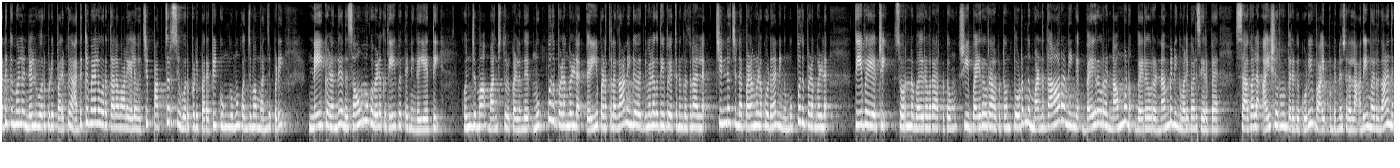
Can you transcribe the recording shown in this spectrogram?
அதுக்கு மேலே நெல் ஒருபடி பரப்பி அதுக்கு மேலே ஒரு தலைவாழை இலை வச்சு பச்சரிசி ஒருபடி பரப்பி குங்குமம் கொஞ்சமாக மஞ்சப்படி நெய் கலந்து அந்த சௌமுக விளக்கு தீபத்தை நீங்கள் ஏற்றி கொஞ்சமாக மஞ்சத்தூள் கலந்து முப்பது பழங்களில் பெரிய பழத்தில் தான் நீங்கள் மிளகு தீபம் ஏற்றணுங்கிறதுலாம் இல்லை. சின்ன சின்ன பழங்களில் கூட நீங்கள் முப்பது பழங்களில் தீபம் ஏற்றி சொர்ண பைரவராக இருக்கட்டும் ஸ்ரீ பைரவராக இருக்கட்டும் தொடர்ந்து மனதார நீங்கள் பைரவரை நம்பணும். பைரவரை நம்பி நீங்கள் வழிபாடு செய்கிறப்ப சகல ஐஸ்வரமும் பெருகக்கூடிய வாய்ப்புண்டுன்னு சொல்லலாம். அதே மாதிரி தான் இந்த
